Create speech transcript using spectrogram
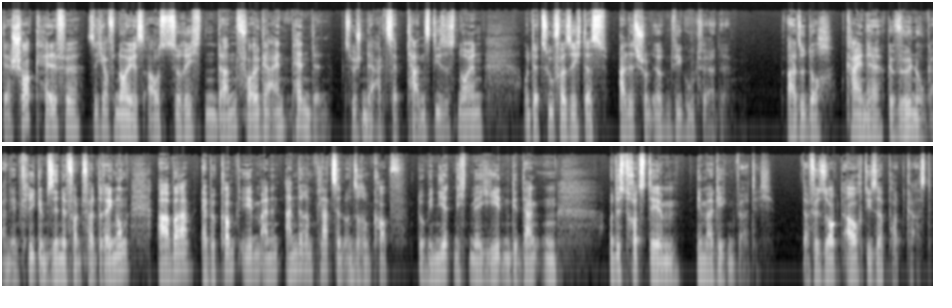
Der Schock helfe, sich auf Neues auszurichten, dann folge ein Pendeln zwischen der Akzeptanz dieses Neuen und der Zuversicht, dass alles schon irgendwie gut werde also doch keine Gewöhnung an den Krieg im Sinne von Verdrängung, aber er bekommt eben einen anderen Platz in unserem Kopf, dominiert nicht mehr jeden Gedanken und ist trotzdem immer gegenwärtig. Dafür sorgt auch dieser Podcast.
